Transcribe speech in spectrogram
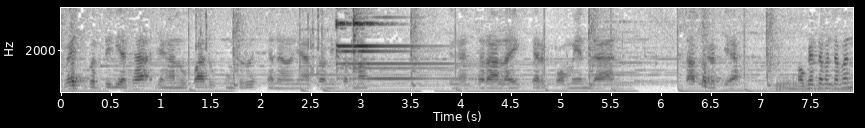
Oke, seperti biasa jangan lupa dukung terus channelnya Tony Permak dengan cara like, share, komen, dan subscribe ya oke teman-teman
